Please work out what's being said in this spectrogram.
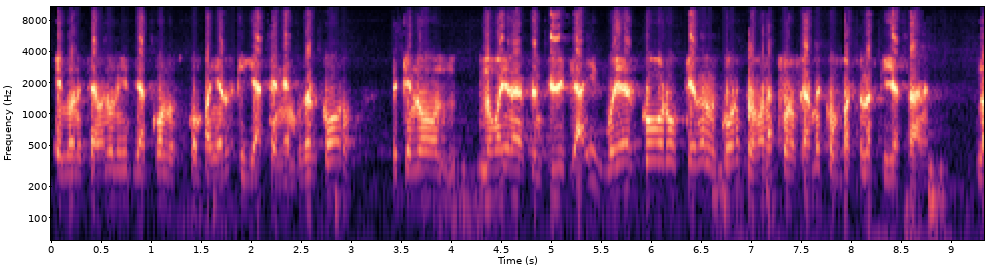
en donde se van a unir ya con los compañeros que ya tenemos del coro. De que no, no vayan a sentir de que, ay, voy al coro, quedo en el coro, pero van a colocarme con personas que ya saben. No,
